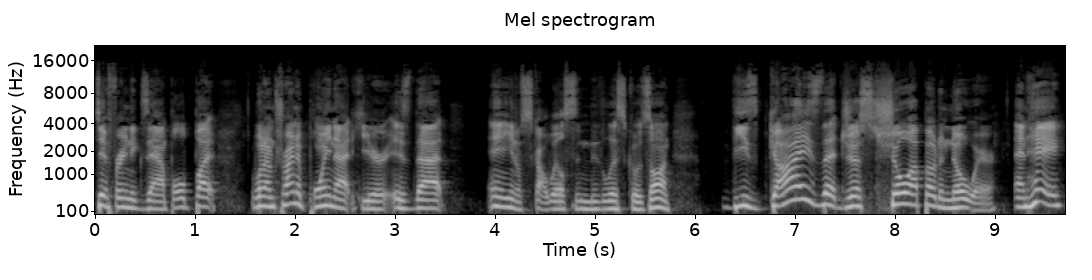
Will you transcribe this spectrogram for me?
different example, but what I'm trying to point at here is that and you know Scott Wilson, the list goes on. These guys that just show up out of nowhere, and hey,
